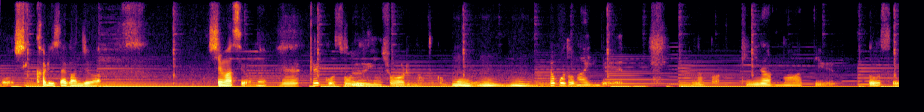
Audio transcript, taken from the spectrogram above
こうしっかりした感じはしますよね。ね、結構そういう印象あるなとかも。うんうんうん。見たことないんで、なんか気になるなっていう。そうそう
